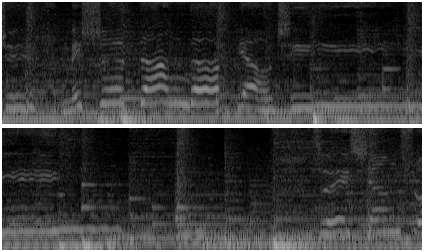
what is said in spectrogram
句没适当的表情，最想说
